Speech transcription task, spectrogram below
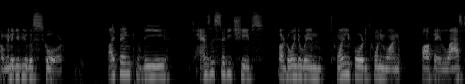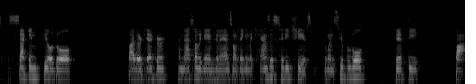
I'm going to give you the score. I think the Kansas City Chiefs are going to win 24 to 21 off a last second field goal by their kicker, and that's how the game's going to end. So I'm taking the Kansas City Chiefs to win Super Bowl 55.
